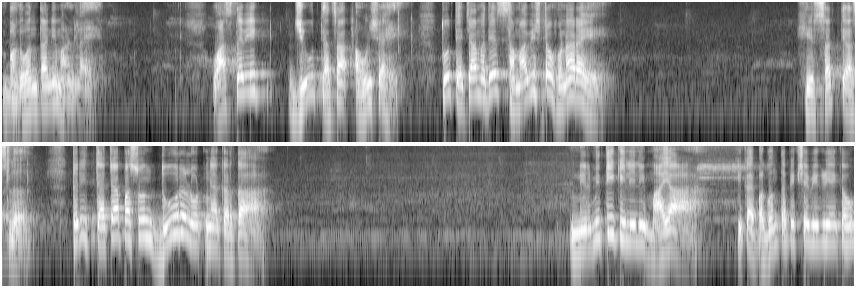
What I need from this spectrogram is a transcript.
भगवंतानी मांडला आहे वास्तविक जीव त्याचा अंश आहे. तो त्याच्यामध्ये समाविष्ट होणार आहे. हे सत्य असलं तरी त्याच्यापासून दूर लोटण्याकरता निर्मिती केलेली माया ही काय भगवंतापेक्षा वेगळी आहे का हो?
